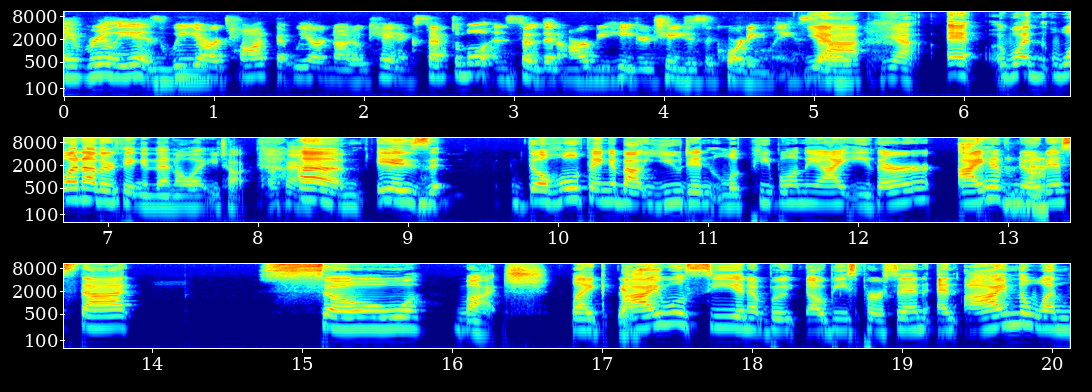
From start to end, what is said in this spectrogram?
It really is. We Mhm. are taught that we are not okay and acceptable, and so then our behavior changes accordingly. So, Yeah. Yeah. Eh, one one other thing, and then I'll let you talk. Okay. um, is the whole thing about you didn't look people in the eye either. I have Mhm. noticed that so much. Like Yes. I will see an ob- obese person, and I'm the one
